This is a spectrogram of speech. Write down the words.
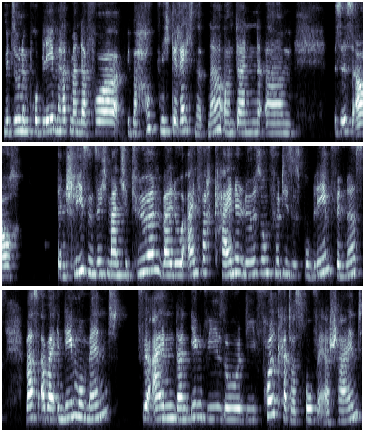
mit so einem Problem hat man davor überhaupt nicht gerechnet. Ne? Und dann, ähm, es ist auch, dann schließen sich manche Türen, weil du einfach keine Lösung für dieses Problem findest, was aber in dem Moment für einen dann irgendwie so die Vollkatastrophe erscheint.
